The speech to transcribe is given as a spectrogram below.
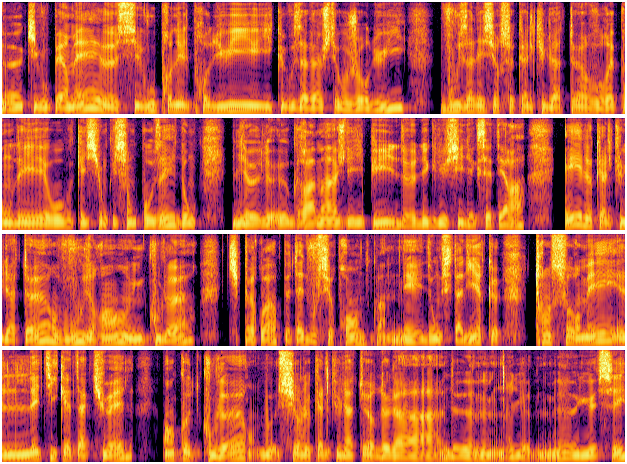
euh, qui vous permet, euh, si vous prenez le produit que vous avez acheté aujourd'hui, vous allez sur ce calculateur, vous répondez aux questions qui sont posées, donc le, le grammage des lipides, des glucides, etc. Et le calculateur vous rend une couleur qui pourra peut-être vous surprendre. Et donc, c'est-à-dire que transformer l'étiquette actuelle en code couleur sur le calculateur de de l'UFC, euh,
